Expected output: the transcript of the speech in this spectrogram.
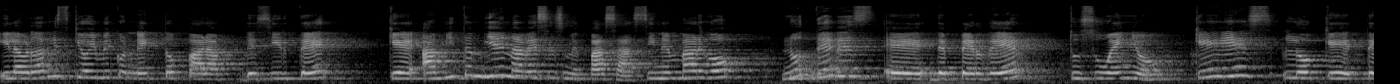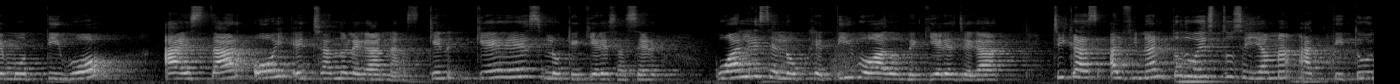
y la verdad es que hoy me conecto para decirte que a mí también a veces me pasa. Sin embargo, no debes eh, de perder tu sueño. ¿Qué es lo que te motivó a estar hoy echándole ganas? ¿Qué, ¿Qué es lo que quieres hacer? ¿Cuál es el objetivo a donde quieres llegar? Chicas, al final todo esto se llama actitud.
